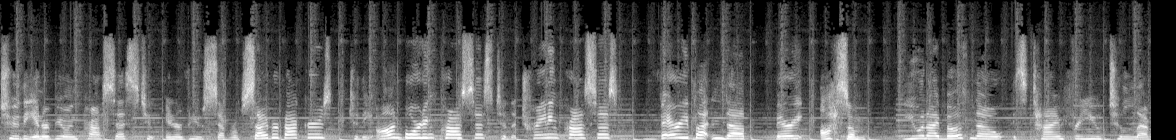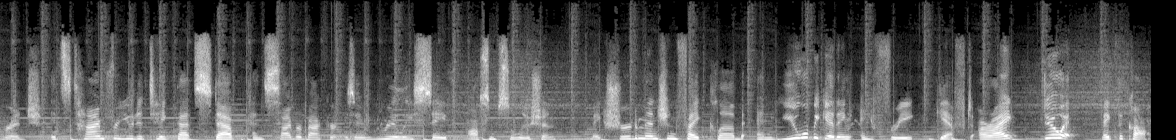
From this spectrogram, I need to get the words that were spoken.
to the interviewing process to interview several cyberbackers, to the onboarding process, to the training process. Very buttoned up, very awesome. You and I both know it's time for you to leverage. It's time for you to take that step, and Cyberbacker is a really safe, awesome solution. Make sure to mention Fight Club, and you will be getting a free gift. All right? Do it. Make the call.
